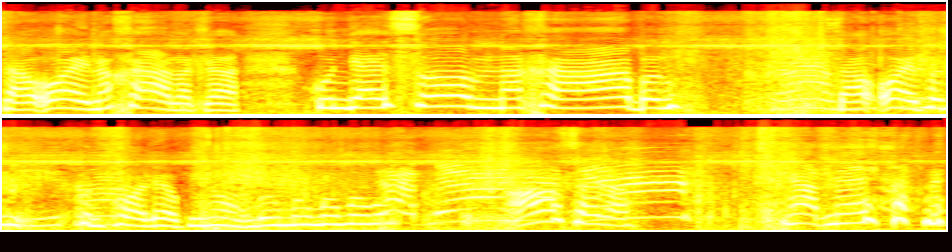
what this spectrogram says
สาวอ้อยเนาะคะแล้วก็คุณยายส้มนะคะ เบิ่งสาวอ้อยเพิ่นเพิ่นพอแล้วพี่น้องเบิ่งเบิ่งเบิ่งเบิ่งเบิ่งอ๋อใส่ละหยาดแน่หยาดแน่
